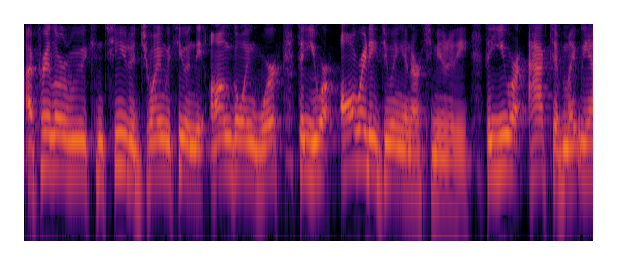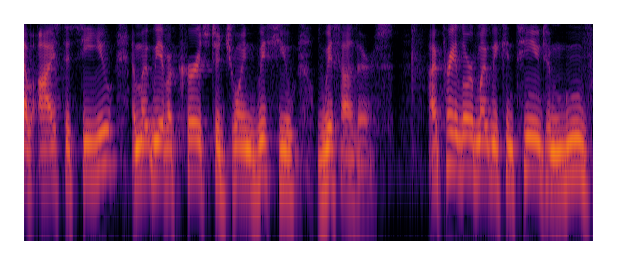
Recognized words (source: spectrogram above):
I pray, Lord, we continue to join with you in the ongoing work that you are already doing in our community, that you are active. Might we have eyes to see you, and might we have a courage to join with you with others. I pray, Lord, might we continue to move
